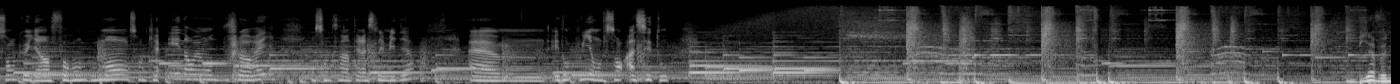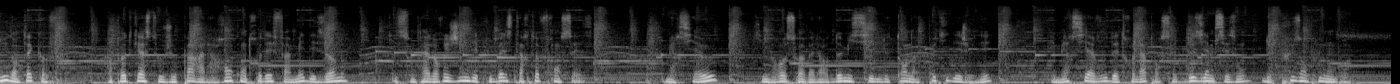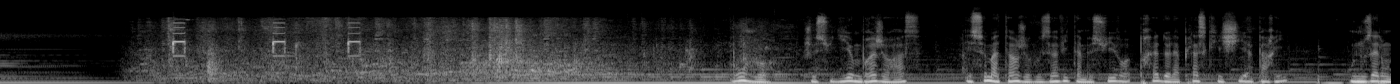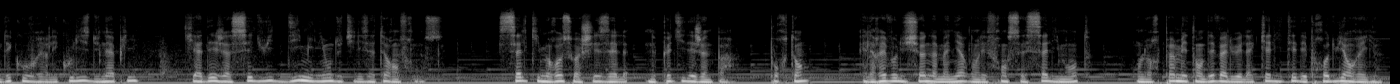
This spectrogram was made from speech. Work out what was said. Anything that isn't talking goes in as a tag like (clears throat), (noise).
Sent qu'il y a un fort engouement, on sent qu'il y a énormément de bouche à oreille, on sent que ça intéresse les médias. Euh, et donc oui, on le sent assez tôt. Bienvenue dans Tech Off, un podcast où je pars à la rencontre des femmes et des hommes qui sont à l'origine des plus belles startups françaises. Merci à eux qui me reçoivent à leur domicile le temps d'un petit déjeuner et merci à vous d'être là pour cette deuxième saison de plus en plus nombreux. Bonjour, je suis Guillaume Brégeras et ce matin je vous invite à me suivre près de la place Clichy à Paris où nous allons découvrir les coulisses d'une appli qui a déjà séduit 10 millions d'utilisateurs en France. Celle qui me reçoit chez elle ne petit déjeune pas. Pourtant, elle révolutionne la manière dont les Français s'alimentent en leur permettant d'évaluer la qualité des produits en rayon.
